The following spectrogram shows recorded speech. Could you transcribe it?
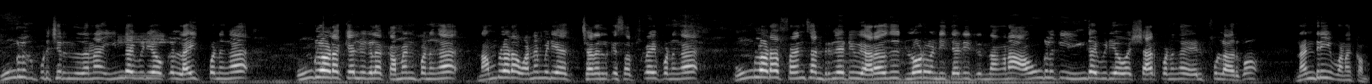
உங்களுக்கு பிடிச்சிருந்ததுன்னா இந்த வீடியோவுக்கு லைக் பண்ணுங்கள் உங்களோட கேள்விகளை கமெண்ட் பண்ணுங்கள் நம்மளோட வண்ண மீடியா சேனலுக்கு சப்ஸ்கிரைப் பண்ணுங்கள் உங்களோட ஃப்ரெண்ட்ஸ் அண்ட் ரிலேட்டிவ் யாராவது லோடு வண்டி தேடிட்டு இருந்தாங்கன்னா அவங்களுக்கு இந்த வீடியோவை ஷேர் பண்ணுங்கள் ஹெல்ப்ஃபுல்லாக இருக்கும். நன்றி வணக்கம்.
